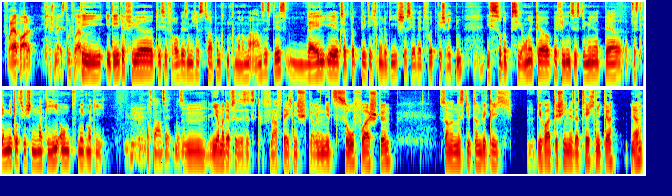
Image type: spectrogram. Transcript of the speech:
Feuerball. Er schmeißt dann Feuerball. Die Idee dafür, diese Frage ist nämlich aus zwei Punkten gekommen. Nummer eins ist das, weil ihr ja gesagt habt, die Technologie ist schon sehr weit fortgeschritten, mhm. ist so der Psioniker bei vielen Systemen ja der, das Trennmittel zwischen Magie und Nicht-Magie mhm. auf der einen Seite. Also ja, man darf sich das jetzt flufftechnisch, glaube ich, nicht so vorstellen sondern es gibt dann wirklich die harte Schiene der Techniker, mhm. ja,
